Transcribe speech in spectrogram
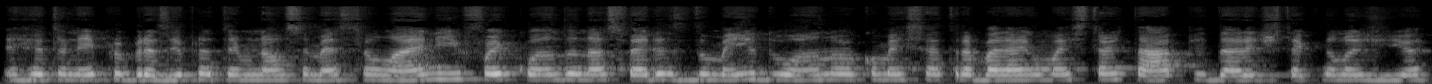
eu retornei para o Brasil para terminar o semestre online e foi quando, nas férias do meio do ano, eu comecei a trabalhar em uma startup da área de tecnologia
